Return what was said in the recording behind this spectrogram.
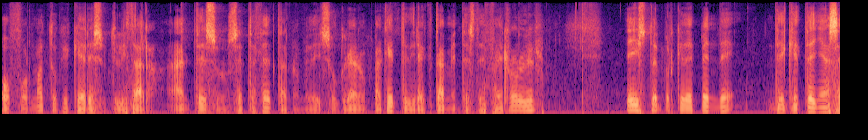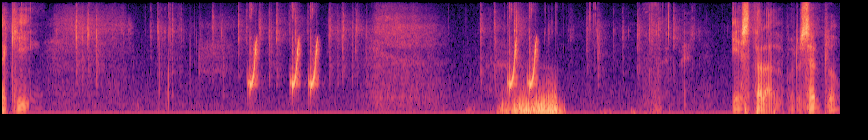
o formato que queres utilizar. Antes o 7Z non me deixou crear un paquete directamente este FileRoller E isto é porque depende de que teñas aquí instalado. Por exemplo,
